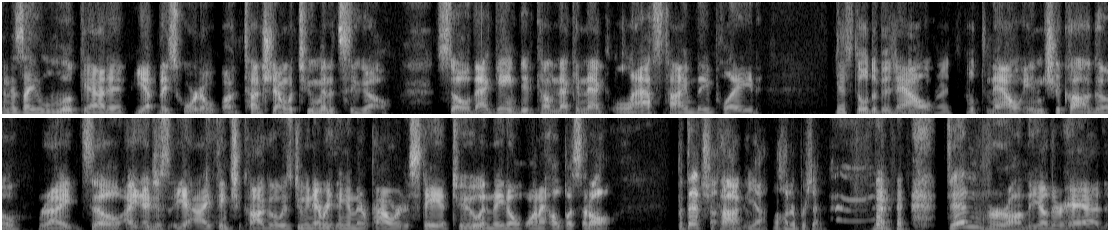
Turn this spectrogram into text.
and as I look at it, yep, they scored a, a touchdown with two minutes to go. So that game did come neck and neck last time they played. Yeah, still division Now- game, right? Still. Now in Chicago, right? So I, I just, yeah, I think Chicago is doing everything in their power to stay at two, and they don't want to help us at all. But that's Um, Chicago. yeah, 100. percent Denver, on the other hand,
